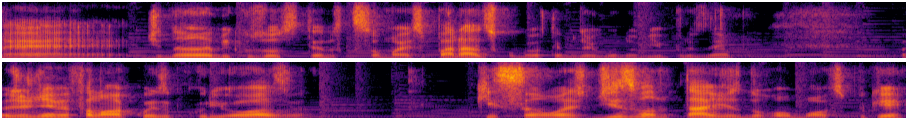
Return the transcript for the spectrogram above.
é, dinâmicos, outros temas que são mais parados, como é o tema da ergonomia, por exemplo. Mas a gente vai falar uma coisa curiosa que são as desvantagens do home office, porque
